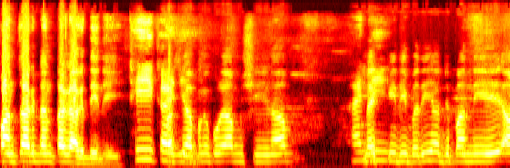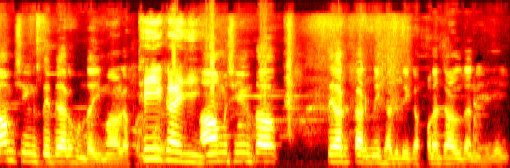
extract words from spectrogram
5-4 ਦਿਨ ਤਾਂ ਲੱਗਦੇ ਨੇ ਜੀ। ਠੀਕ ਆ ਅਸੀਂ ਜੀ। ਆਪਣੇ ਕੋਲ ਆ ਮਸ਼ੀਨ ਆ ਮੈਕੀ ਦੀ ਵਧੀਆ ਜਾਪਾਨੀ ਇਹ ਆ ਮਸ਼ੀਨ ਤੇ ਤਿਆਰ ਹੁੰਦਾ ਜੀ ਮਾਲ ਆਪਣੇ ਠੀਕ ਆ ਜੀ। ਆ ਮਸ਼ੀਨ ਤਾਂ ਤਿਆਰ ਕਰ ਨਹੀਂ ਸਕਦੀ ਕੱਪੜਾ ਚੱਲਦਾ ਨਹੀਂ ਹੈਗਾ ਜੀ।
